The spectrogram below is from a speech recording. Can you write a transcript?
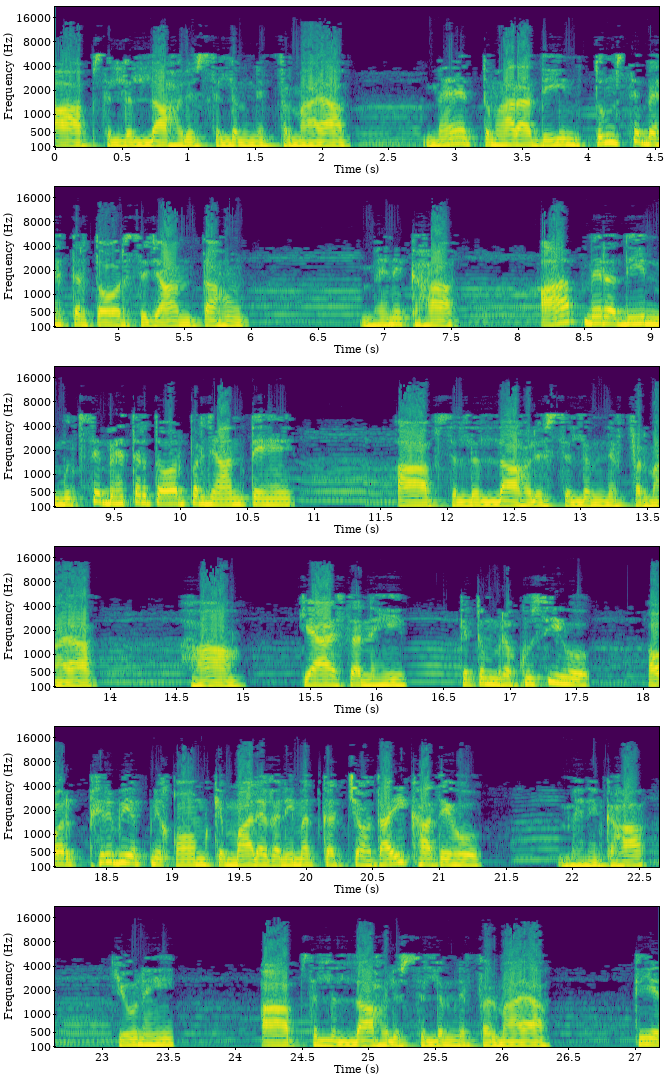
آپ صلی اللہ علیہ وسلم نے فرمایا، میں تمہارا دین تم سے بہتر طور سے جانتا ہوں۔ میں نے کہا، آپ میرا دین مجھ سے بہتر طور پر جانتے ہیں۔ آپ صلی اللہ علیہ وسلم نے فرمایا ہاں کیا ایسا نہیں کہ تم رکوسی ہو اور پھر بھی اپنی قوم کے مال غنیمت کا چوتھائی کھاتے ہو۔ میں نے کہا، کیوں نہیں؟ آپ صلی اللہ علیہ وسلم نے فرمایا، کہ یہ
